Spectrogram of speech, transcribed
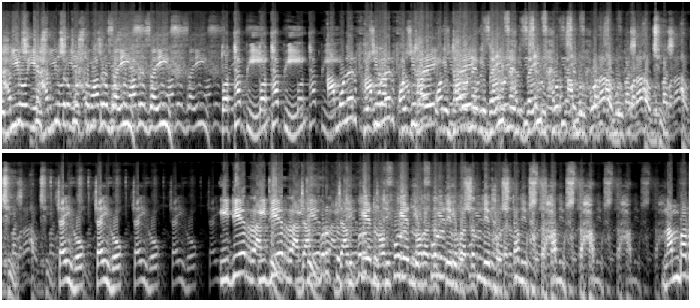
যদিও এই হাদিসটি যায়িফ যায়িফ তথাপি তথাপি আমলের ফজিলতের ফজিলায় এই ধরনের যায়িফ যায়িফ হাদিস আমল করার আমল করার অবকাশ আছে। যাই হোক যাই হোক যাই হোক যাই হোক ঈদের রাতে ঈদের জাগ্রত থেকে নফল ইবাদতে ইবাদতে মুস্তাহাব মুস্তাহাব মুস্তাহাব। নাম্বার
